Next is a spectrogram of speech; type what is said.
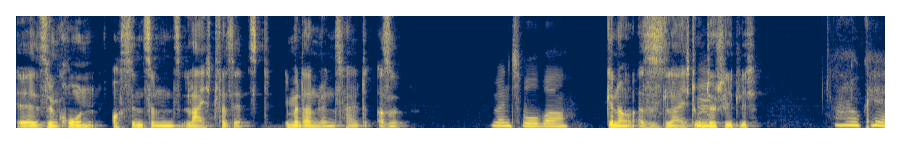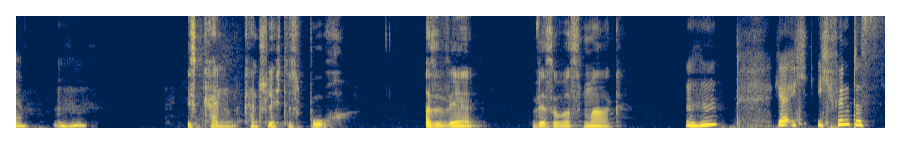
äh, synchron auch sind, sondern leicht versetzt. Immer dann, wenn es halt, also Wenn es wo war. genau, also es ist leicht Hm. unterschiedlich. Ah, okay. Mhm. Ist kein, kein schlechtes Buch. Also wer, wer sowas mag. Mhm. Ja, ich, ich finde das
